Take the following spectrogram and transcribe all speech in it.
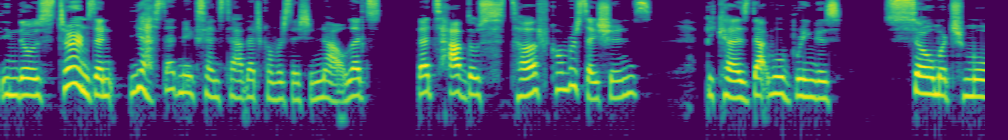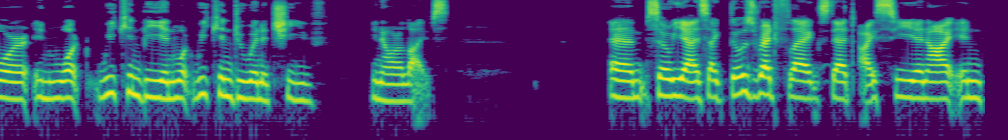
in those terms, then yes, that makes sense to have that conversation now. Let's let's have those tough conversations because that will bring us so much more in what we can be and what we can do and achieve in our lives. Um, so yeah, it's like those red flags that I see, and I and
